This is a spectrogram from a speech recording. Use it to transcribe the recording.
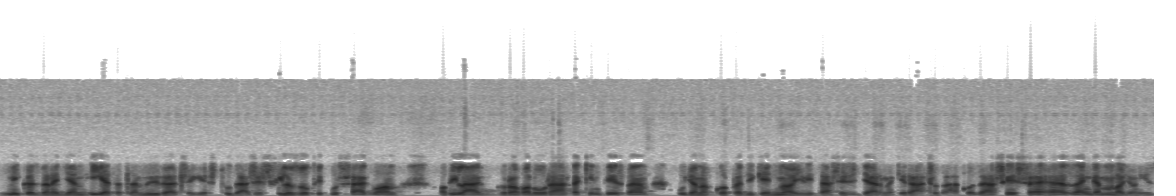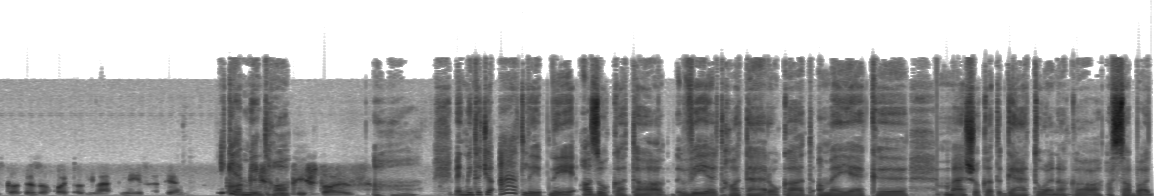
miközben egy ilyen hihetetlen műveltség és tudás és filozófikusság van a világra való rátekintésben, ugyanakkor pedig egy naivitás és gyermeki rácsodálkozás, és ez engem nagyon izgat ez a fajta világnézet. Ilyen igen, mintha... ez. Aha. Meg mint hogyha átlépné azokat a vélt határokat, amelyek másokat gátolnak a, a szabad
